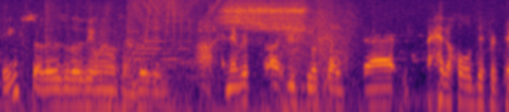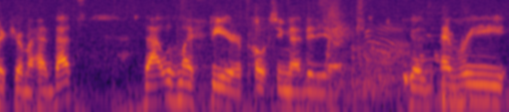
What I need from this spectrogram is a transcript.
think so. Those are those the only ones I envisioned. Ah, I never thought you'd look like that. I had a whole different picture in my head. That's that was my fear posting that video. Because every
